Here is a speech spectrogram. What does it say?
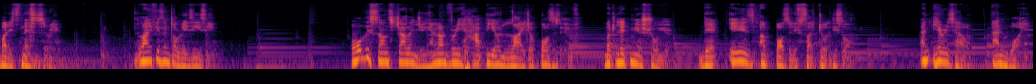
but it's necessary. Life isn't always easy. All this sounds challenging and not very happy or light or positive, but let me assure you, there is a positive side to this all. And here is how and why.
